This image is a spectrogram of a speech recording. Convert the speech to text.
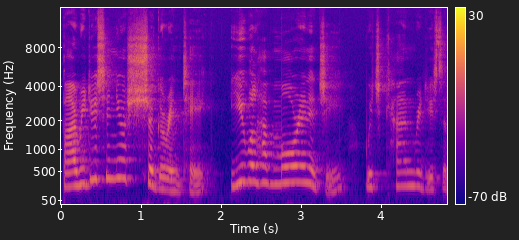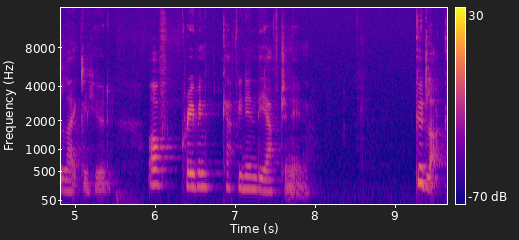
By reducing your sugar intake, you will have more energy, which can reduce the likelihood of craving caffeine in the afternoon. Good luck.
